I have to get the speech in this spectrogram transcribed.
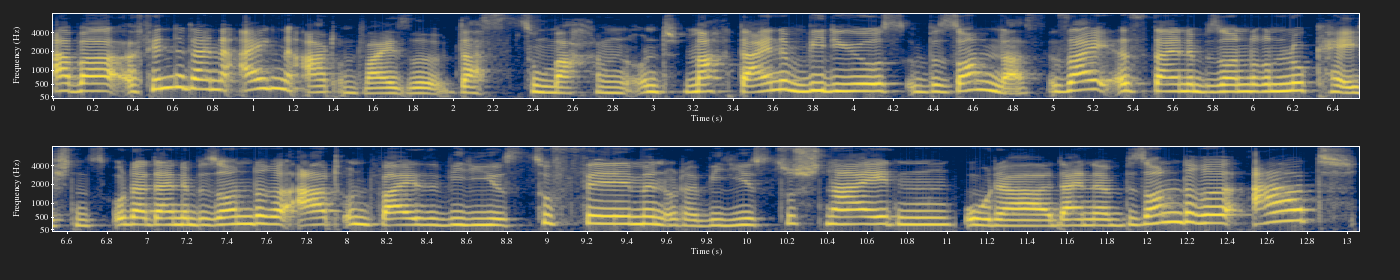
aber finde deine eigene Art und Weise, das zu machen und mach deine Videos besonders. Sei es deine besonderen Locations oder deine besondere Art und Weise, Videos zu filmen oder Videos zu schneiden oder deine besondere Art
